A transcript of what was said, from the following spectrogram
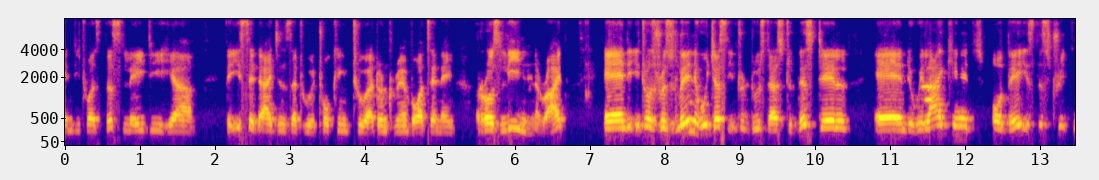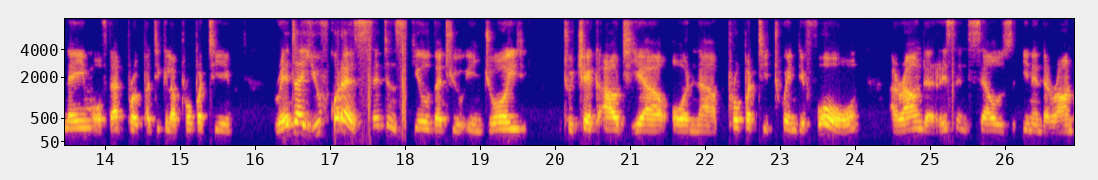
and it was this lady here, the estate agents that we were talking to. I don't remember what's her name, Rosaline, right? And it was Rosaline who just introduced us to this deal, and we like it. Or there is the street name of that particular property. Rita, you've got a certain skill that you enjoy to check out here on uh, Property 24 around recent sales in and around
